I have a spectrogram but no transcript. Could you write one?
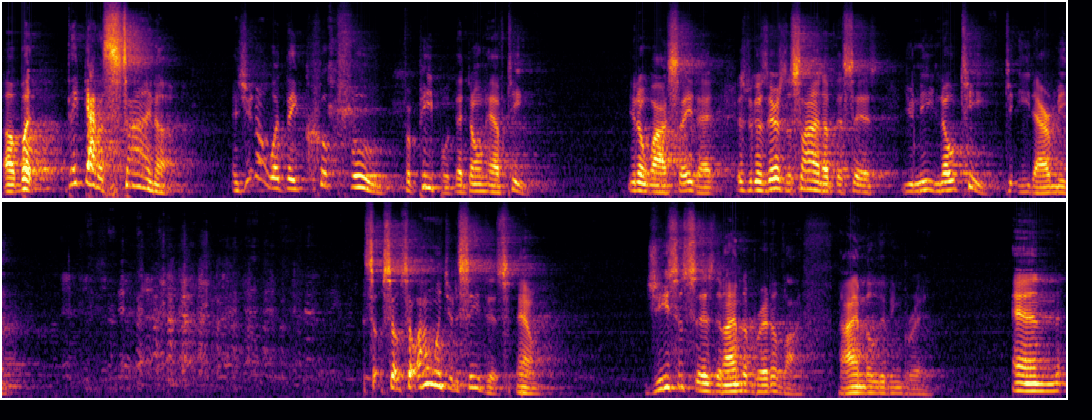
Uh, but they got to sign up. And you know what? They cook food for people that don't have teeth. You know why I say that? It's because there's a sign up that says, you need no teeth to eat our meat. so, so, so I want you to see this. Now, Jesus says that I am the bread of life, I am the living bread. And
